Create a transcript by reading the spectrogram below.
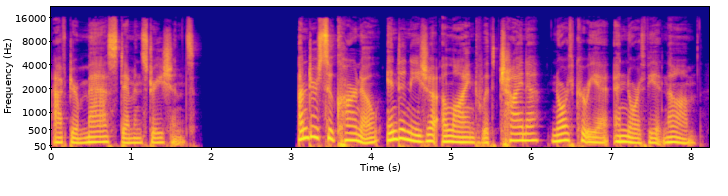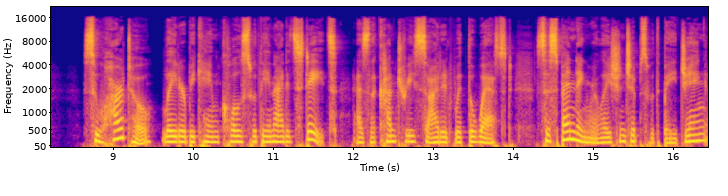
after mass demonstrations. Under Sukarno, Indonesia aligned with China, North Korea, and North Vietnam. Suharto later became close with the United States as the country sided with the West, suspending relationships with Beijing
